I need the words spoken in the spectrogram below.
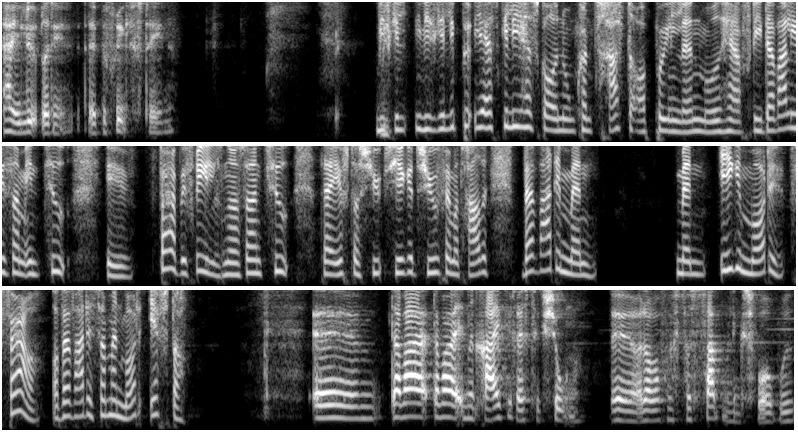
her i løbet af, det, af befrielsesdagene. Vi skal, vi skal lige, jeg skal lige have skåret nogle kontraster op på en eller anden måde her, fordi der var ligesom en tid øh, før befrielsen, og så en tid derefter cirka 2035. Hvad var det, man, man ikke måtte før, og hvad var det så, man måtte efter? Øh, der, var, der var en række restriktioner, øh, og der var forsamlingsforbud,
